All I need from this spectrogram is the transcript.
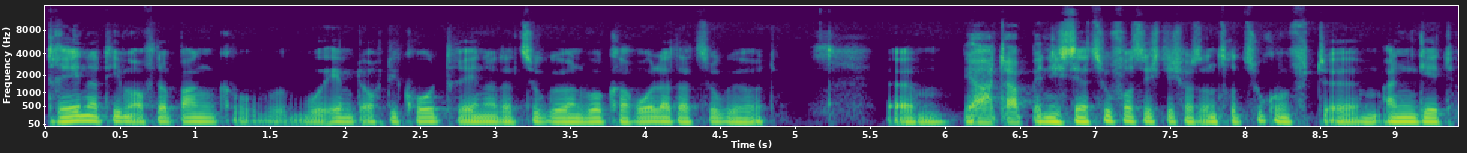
Trainerteam auf der Bank, wo eben auch die Co-Trainer dazugehören, wo Carola dazugehört, ähm, ja, da bin ich sehr zuversichtlich, was unsere Zukunft ähm, angeht.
